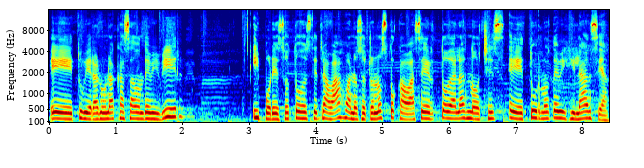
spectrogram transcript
eh, tuvieran una casa donde vivir. Y por eso todo este trabajo, a nosotros nos tocaba hacer todas las noches eh, turnos de vigilancia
